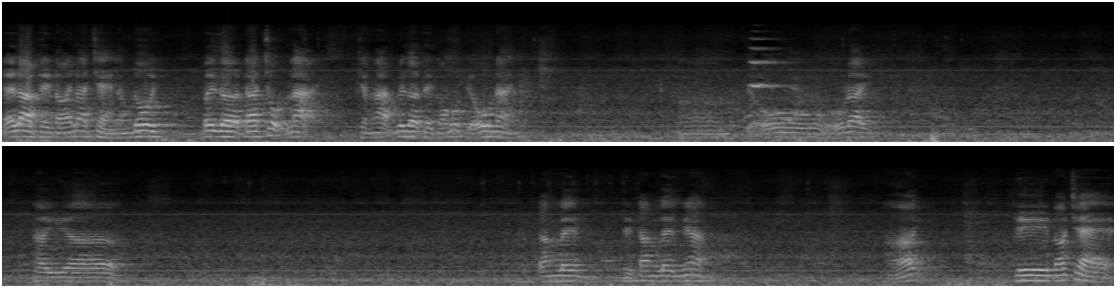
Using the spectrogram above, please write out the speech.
Đấy là thầy nói là trẻ làm đôi. Bây giờ ta trộn lại chẳng hạn bây giờ thầy có một cái ô này. À, một cái ô ô đây. Thầy uh, tăng lên để tăng lên nhá. Đấy. thì nó trẻ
